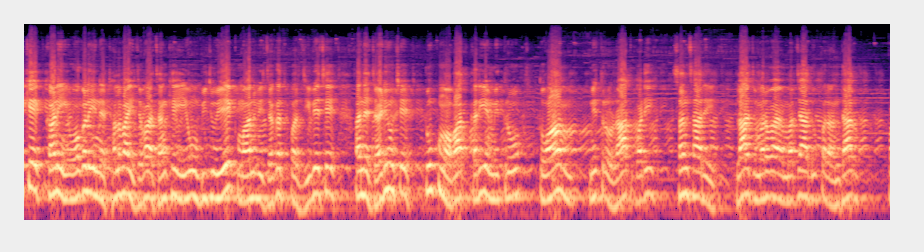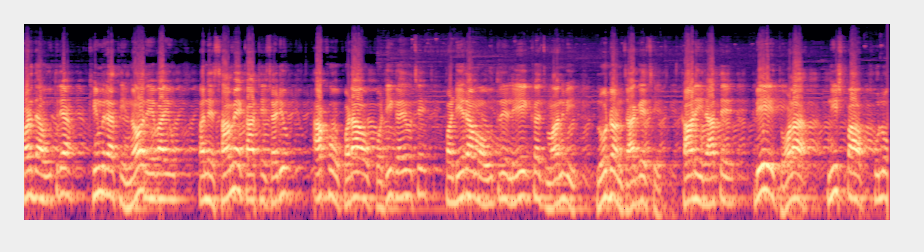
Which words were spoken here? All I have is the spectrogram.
એક એક કણી ઓગળીને ઠલવાઈ જવા ઝંખે એવું બીજું એક માનવી જગત પર જીવે છે અને જડ્યું છે. ટૂંકમાં વાત કરીએ મિત્રો, તો આમ મિત્રો રાત પડી, સંસારી લાજ મરવા મરજાદ ઉપર અંધાર પડદા ઉતર્યા, ખીમરાથી ન રેવાયું અને સામે કાંઠે ચડ્યો. આખો પડાવ પોઢી ગયો છે, પણ ડેરામાં ઉતરેલ એક જ માનવી લોડણ જાગે છે. કાળી રાતે બે ધોળા નિષ્પાપ ફૂલો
